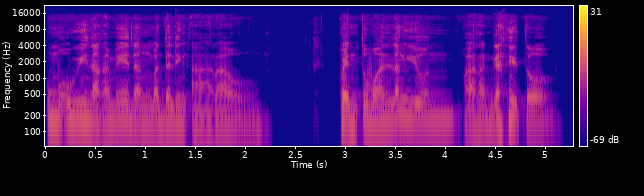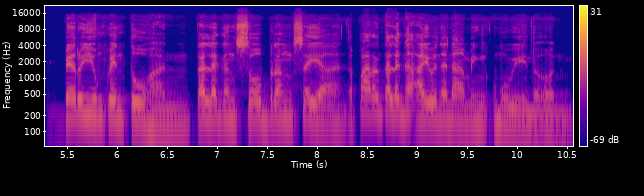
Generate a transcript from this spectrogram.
umuwi na kami ng madaling araw. Kwentuhan lang yun, parang ganito. Pero yung kwentuhan, talagang sobrang saya na parang talaga ayaw na naming umuwi noon.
